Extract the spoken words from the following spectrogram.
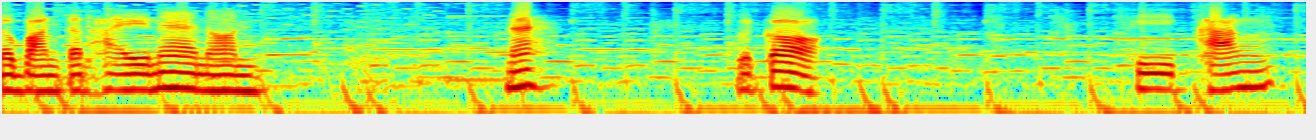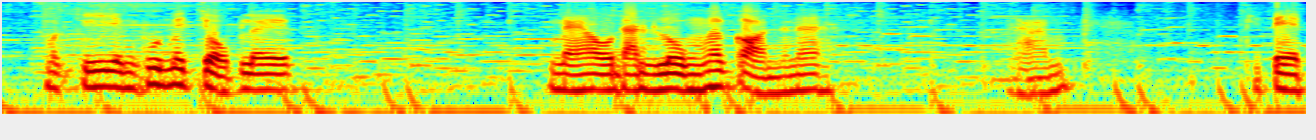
ราบานตะไทยแน่นอน นะ แล้วก็ ทีครั้งเมื่อกี้ยังพูดไม่จบเลย แมวดันลงแล้วก่อนนะนะถามพี่เป็ด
